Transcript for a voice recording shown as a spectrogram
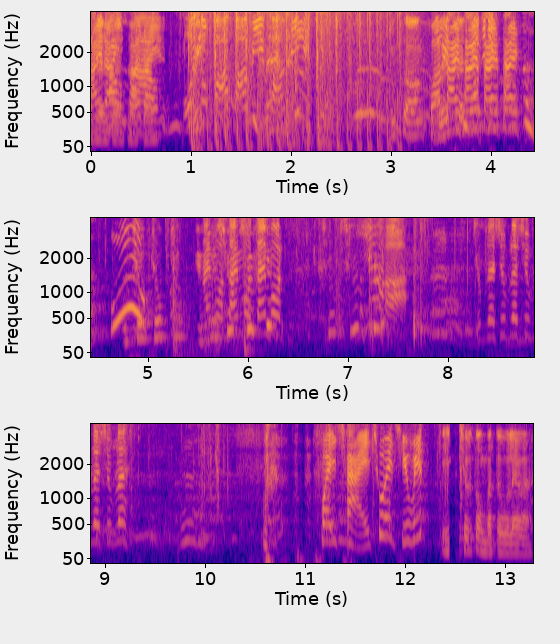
ซ้ายดาวซ้ายดาวโอ้ยตรงขวาขวามีขวามีทุกสองขวาตายตายตายตายอู้ชุบชุบตายหมดตายหมดตายหมดอ่าชุบเลยชุบเลยชุบเลยชุบเลยไฟฉายช่วยชีวิต ชุบตรงประตูเลยวะ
